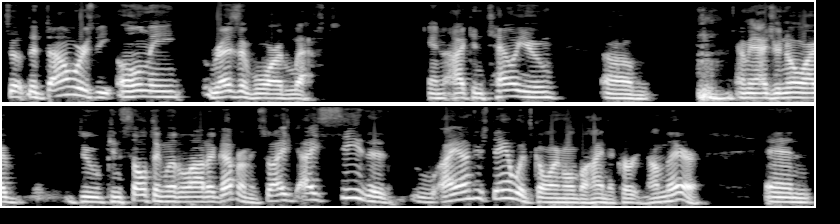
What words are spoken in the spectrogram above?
So the dollar is the only reservoir left. And I can tell you, um, I mean, as you know, I do consulting with a lot of governments. So I, I see the, I understand what's going on behind the curtain. I'm there. And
